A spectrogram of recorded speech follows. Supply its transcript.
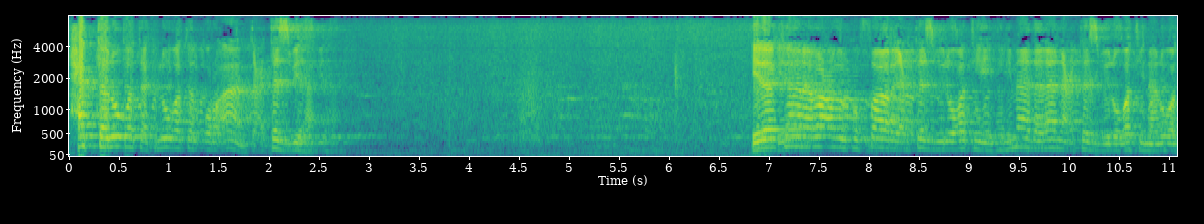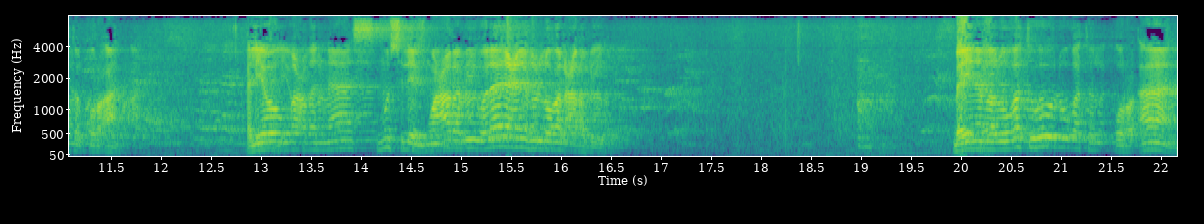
حتى لغتك لغة القرآن تعتز بها. إذا كان بعض الكفار يعتز بلغته فلماذا لا نعتز بلغتنا لغة القرآن؟ اليوم بعض الناس مسلم وعربي ولا يعرف اللغة العربية. بينما لغته لغة القرآن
